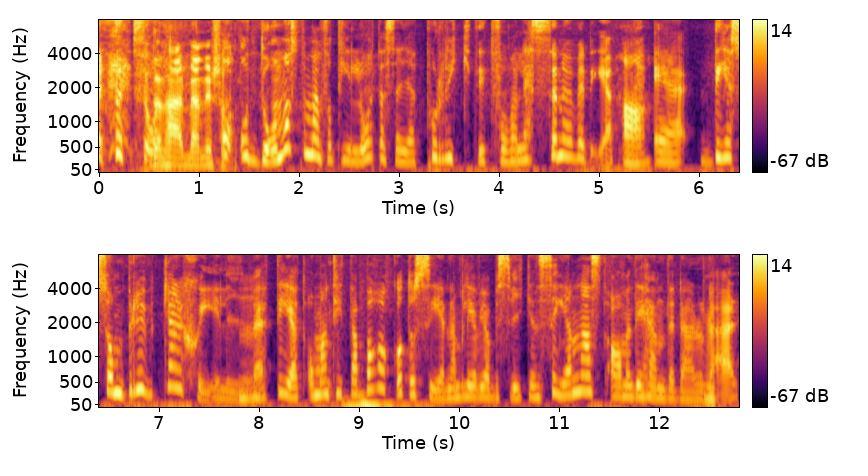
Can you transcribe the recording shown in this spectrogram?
Så. Den här människan. Och, och då måste man få tillåta sig att på riktigt få vara ledsen över det. Ja. Eh, det som brukar ske i livet, det är att om man tittar bakåt och ser, när blev jag besviken senast? Ja, men det hände där och där.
